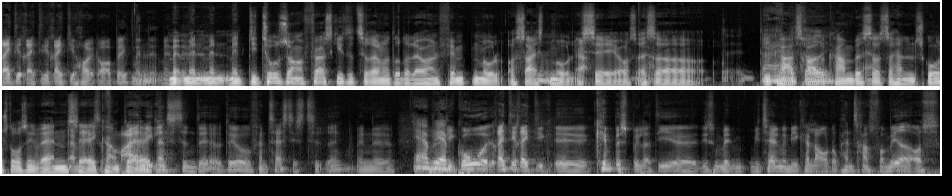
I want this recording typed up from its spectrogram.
rigtig, rigtig, rigtig højt op. Ikke? Men, men, Men, men, men, men de to sæsoner før skiftet til Real Madrid, der laver han 15 mål og 16 Mm. mål Ja. i serie også. Ja. Altså Der i er par jo 30 stadig- kampe, ja. så, så han scorer stort set hver anden Jamen, altså, for seriekamp. mig der, er ikke? Milands-tiden, det er, jo, det er jo fantastisk tid. Ikke? Men øh, Ja, ja, bliver, de gode, rigtig, rigtig øh, kæmpe spillere, de, øh, ligesom med, vi talte med Michael Laudrup, han transformerede også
